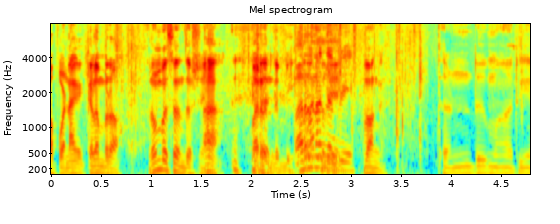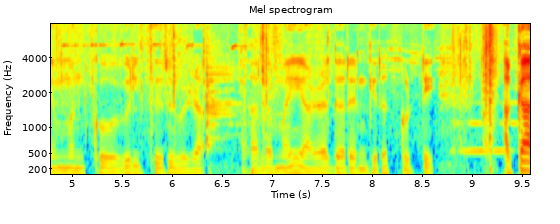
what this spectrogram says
அப்போ நாங்கள் கிளம்புறோம். ரொம்ப சந்தோஷம் வரேன் தம்பி. வாங்க. தண்டு மாரியம்மன் கோவில் திருவிழா. தலைமை அழகர் என்கிற குட்டி. அக்கா!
